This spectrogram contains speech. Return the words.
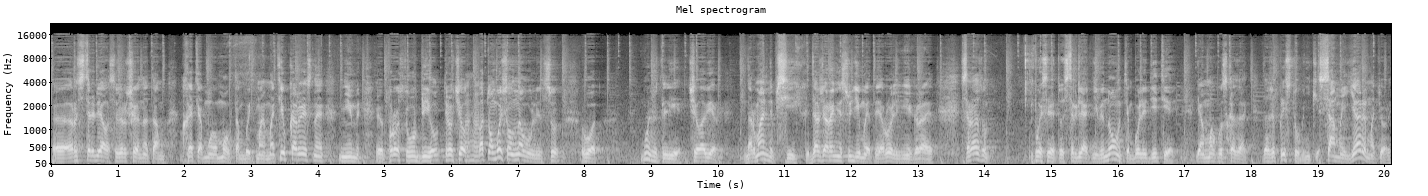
э, расстрелял совершенно там, хотя мо- мог там быть мой мотив корыстный, не, э, просто убил трех человек, потом вышел на улицу. Вот. Может ли человек, нормальный псих, даже ранее судимый этой роли не играет, сразу после этого стрелять невиновных, тем более детей. Я могу сказать, даже преступники, самые ярые матеры,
